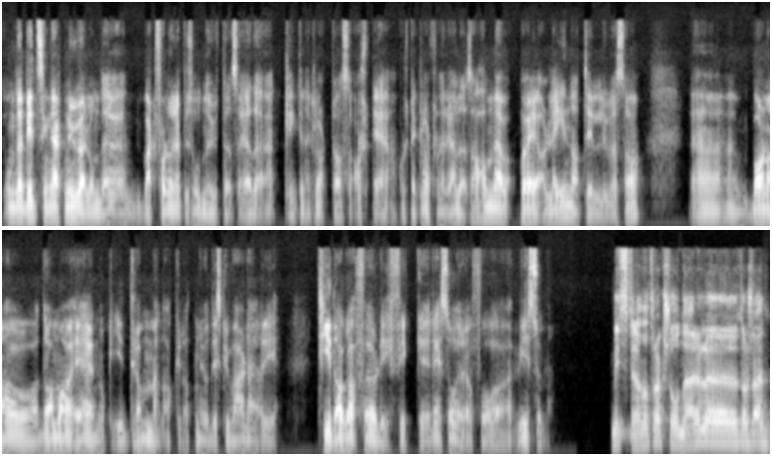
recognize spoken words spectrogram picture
om det er blitt signert nå, eller om det i hvert fall når episoden er ute, så er det klinkende klart. Altså, alt, er, alt er klart allerede. Så han er på vei alene til USA. Eh, barna og dama er nok i Drammen akkurat nå. De skulle være der i ti dager før de fikk reise over og få visum. Mister han attraksjon der, eller, Torstein?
